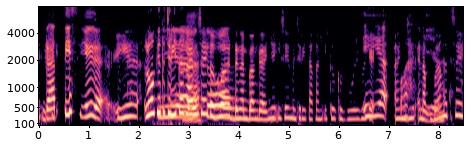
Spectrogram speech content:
gratis ya gak Iya Lu waktu itu cerita Iya, kan Saya ke gue betul. Dengan bangganya Isai menceritakan itu ke gue Gue kayak iya Anjir Wah, enak gila. banget sih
